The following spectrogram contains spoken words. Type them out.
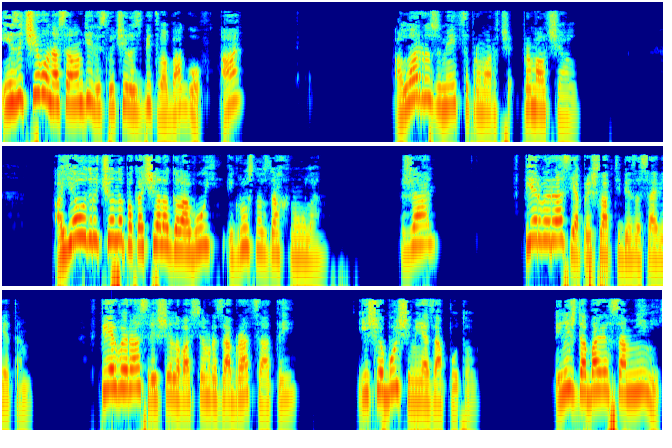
И из-за чего на самом деле случилась битва богов, а? Аллар, разумеется, промолча... промолчал. А я удрученно покачала головой и грустно вздохнула. Жаль. В первый раз я пришла к тебе за советом. В первый раз решила во всем разобраться, а ты еще больше меня запутал. И лишь добавив сомнений,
